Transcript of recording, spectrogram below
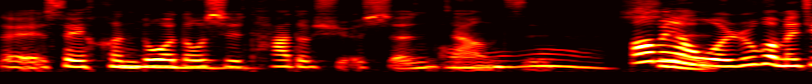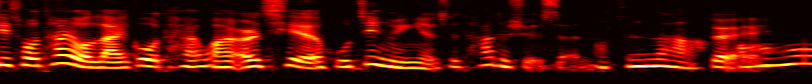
对，所以很多都是他的学生这样子。包没有，我如果没记错，他有来过台湾，而且胡静云也是他的学生。哦，真的、啊？对，哦，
